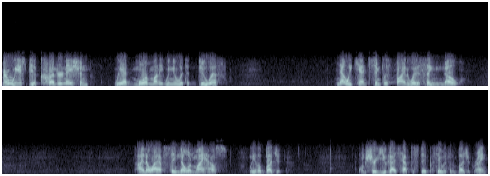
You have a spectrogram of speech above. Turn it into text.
Remember, we used to be a creditor nation? We had more money we knew what to do with. Now we can't simply find a way to say no. I know I have to say no in my house. We have a budget. I'm sure you guys have to stay, stay within a budget, right?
